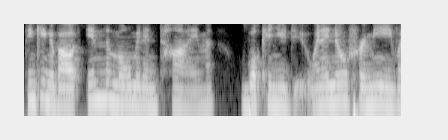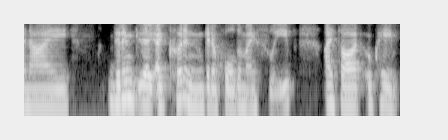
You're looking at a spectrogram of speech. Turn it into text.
thinking about in the moment in time what can you do? And i know for me when i didn't I, I couldn't get a hold of my sleep i thought okay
